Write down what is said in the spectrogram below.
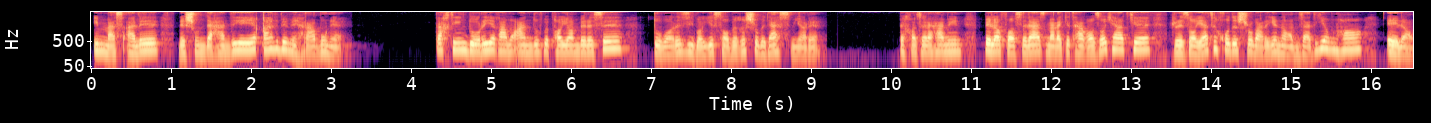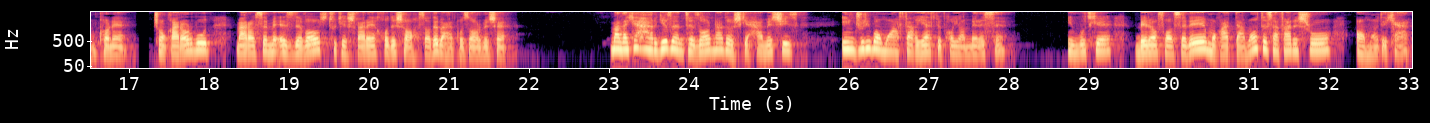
این مسئله نشون دهنده یه قلب مهربونه. وقتی این دوره غم و اندوه به پایان برسه دوباره زیبایی سابقش رو به دست میاره. به خاطر همین بلافاصله از ملکه تقاضا کرد که رضایت خودش رو برای نامزدی اونها اعلام کنه چون قرار بود مراسم ازدواج تو کشور خود شاهزاده برگزار بشه. ملکه هرگز انتظار نداشت که همه چیز اینجوری با موفقیت به پایان برسه. این بود که بلافاصله مقدمات سفرش رو آماده کرد.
